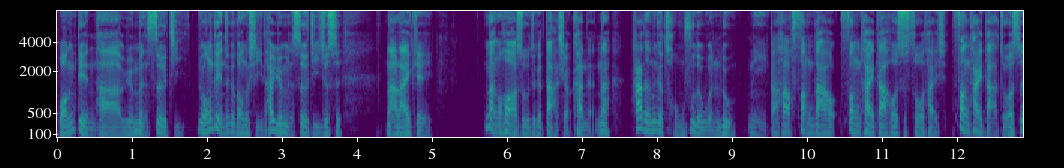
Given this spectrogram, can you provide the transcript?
网点它原本设计，网点这个东西，它原本设计就是拿来给。漫画书这个大小看的，那它的那个重复的纹路，你把它放大、放太大，或是缩太小，放太大，主要是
